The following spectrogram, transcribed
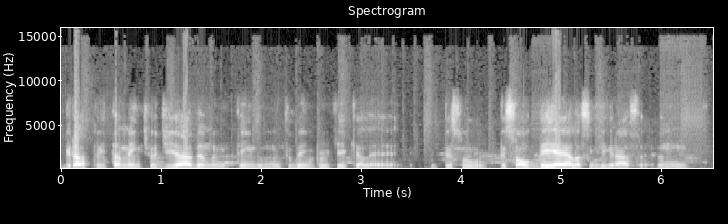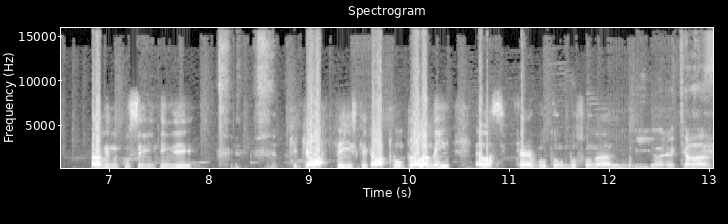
gratuitamente odiada. Eu não entendo muito bem por que, que ela é. O pessoal, o pessoal odeia ela assim de graça. Eu não. Sabe, não consigo entender. O que, que ela fez, o que, que ela aprontou. Ela nem. Ela sequer votou no Bolsonaro. mano. E olha que ela,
